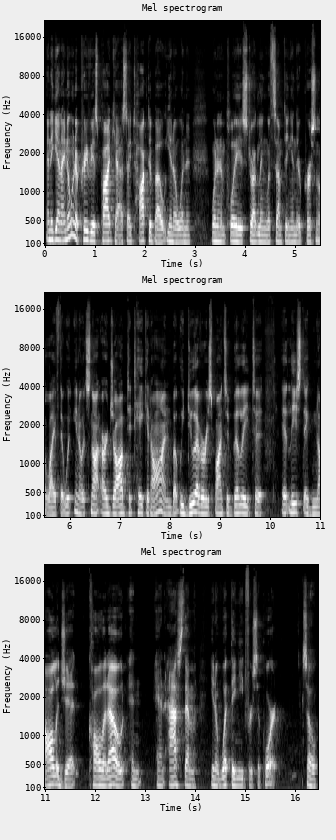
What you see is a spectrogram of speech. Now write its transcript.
And again, I know in a previous podcast I talked about, you know, when when an employee is struggling with something in their personal life that we, you know, it's not our job to take it on, but we do have a responsibility to at least acknowledge it, call it out and and ask them you know what they need for support. So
